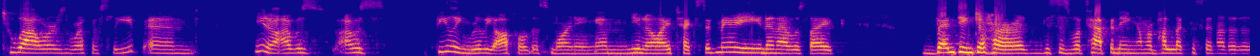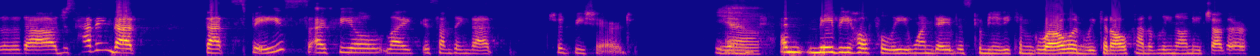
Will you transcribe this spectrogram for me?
two hours worth of sleep, and you know, I was I was feeling really awful this morning, and you know, I texted Marion and I was like venting to her, "This is what's happening. I'm bhal lagteche na, da, da, da, da, da." Just having that that space, I feel like is something that should be shared. Yeah. And maybe hopefully one day this community can grow and we could all kind of lean on each other.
